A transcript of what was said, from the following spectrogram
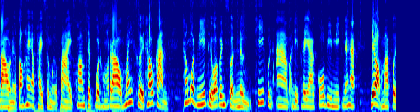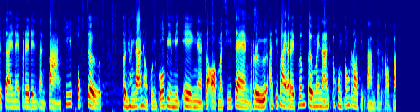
เราเนี่ยต้องให้อภัยเสมอไป ความเจ็บปวดของเราไม่เคยเท่ากัน ทั้งหมดนี้ถือว่าเป็นส่วนหนึ่งที่คุณอาร์มอดีตภรรยาโกบีมิกนะคะได้ออกมาเปิดใจในประเด็นต่างๆ ที่พบเจอ ส่วนทางด้านของคุณโกบีมิกเองเนี่ยจะออกมาชี้แจง หรืออธิบายอะไรเพิ่มเติมไหมนั้น ก็คงต้องรอติดตามกันต่อไป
